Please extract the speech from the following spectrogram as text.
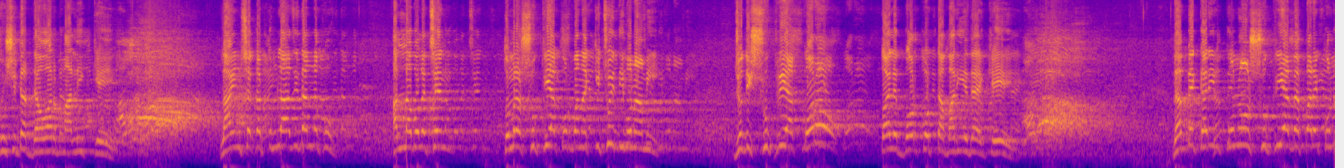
খুশিটা দেওয়ার মালিক কে? লাইন শাকার তুমলা আজিদান নাকু। আল্লাহ বলেছেন, তোমরা শুক্রিয়া করবা না, কিছুই দিব না আমি। যদি শুক্রিয়া করো, তাহলে বরকতটা বাড়িয়ে দেয় কে? রব্বে করিম কোন শুক্রিয়ার ব্যাপারে, কোন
